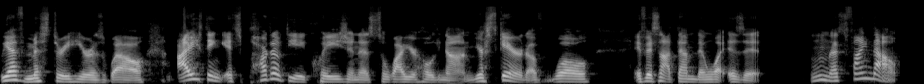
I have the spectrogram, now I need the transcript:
We have mystery here as well. I think it's part of the equation as to why you're holding on. You're scared of, well, if it's not them, then what is it? Mm, let's find out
